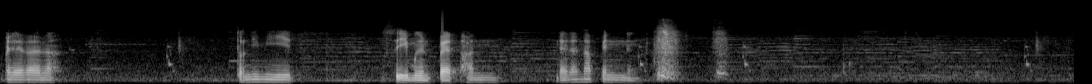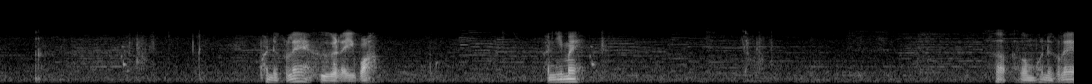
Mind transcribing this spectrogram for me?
ไม่ได้อะไรนะ ตอนนี้มีสี่หมื่นแปดพันไหนนั้นนับเป็นหนึ่งผนึกแร่คืออะไรวะ อันนี้ไหมสะสมผนึกแร่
